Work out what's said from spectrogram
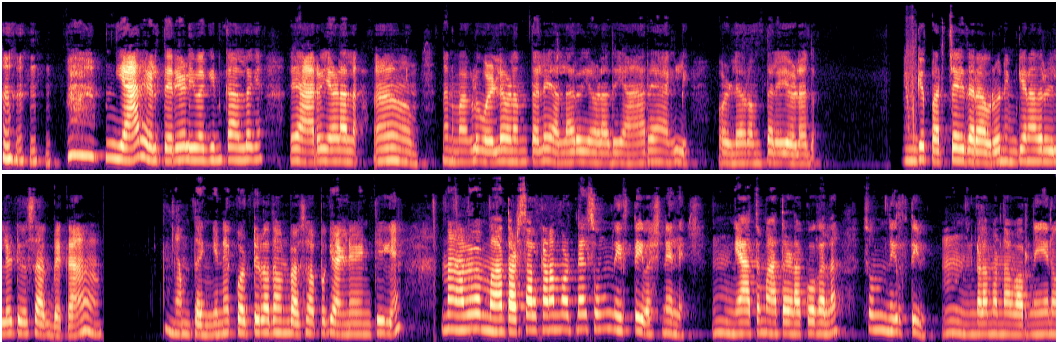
ಯಾರು ಹೇಳ್ತಾರೆ ಹೇಳಿ ಇವಾಗಿನ ಕಾಲದಾಗೆ? ಯಾರು ಹೇಳಲ್ಲ. ಹ್ಞೂ ನನ್ನ ಮಗಳು ಒಳ್ಳೆಯವಳು ಅಂತಲೇ ಎಲ್ಲರೂ ಹೇಳೋದು ಯಾರೇ ಆಗಲಿ ಒಳ್ಳೆಯವ್ರು ಅಂತಲೇ ಹೇಳೋದು. ನಿಮಗೆ ಪರಿಚಯ ಇದ್ದಾರೆ ಅವರು ನಿಮ್ಗೇನಾದರೂ ರಿಲೇಟಿವ್ಸ್ ಆಗಬೇಕಾ? ನಮ್ಮ ತಂಗಿನೇ ಕೊಟ್ಟಿರೋದು ಅವ್ನು ಬಸಪ್ಪಗೆ ಎಣ್ಣೆ ಹೆಂಡ್ತಿಗೆ. ನಾವು ಮಾತಾಡ್ಸಲ್ ಕಣ ಒಟ್ನಲ್ಲಿ ಸುಮ್ಮನೆ ಇರ್ತೀವಿ ಅಷ್ಟೇನೆ ಹ್ಞೂ ಯಾತ ಹೋಗಲ್ಲ ಸುಮ್ಮನೆ ಇರ್ತೀವಿ. ಹ್ಞೂ ಗಳಮ್ಮ ನಾವು ಅವ್ರನ್ನ ಏನು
